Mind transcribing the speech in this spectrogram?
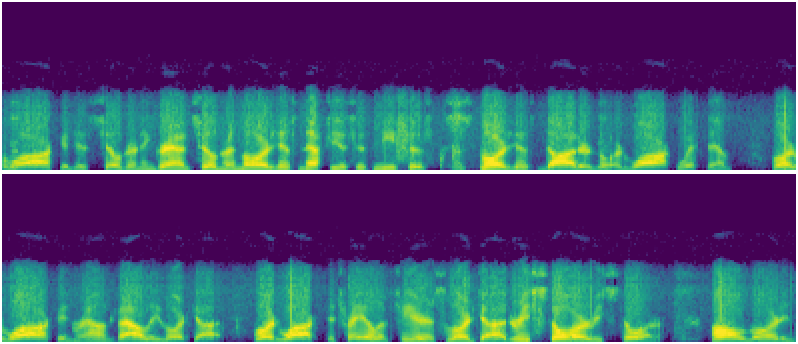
walk in his children and grandchildren, Lord, his nephews, his nieces, Lord, his daughter, Lord, walk with them. Lord, walk in Round Valley, Lord God. Lord, walk the trail of tears, Lord God. Restore, restore. Oh, Lord, in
